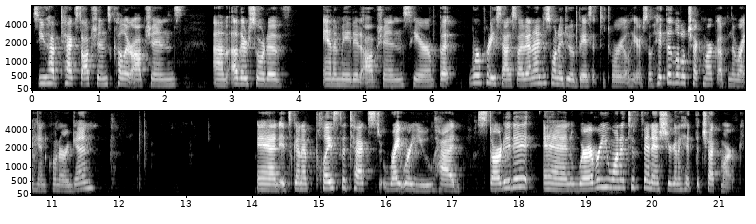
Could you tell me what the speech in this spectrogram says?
So you have text options, color options, um, other sort of animated options here, but we're pretty satisfied and I just want to do a basic tutorial here. So hit the little check mark up in the right hand corner again and it's going to place the text right where you had started it, and wherever you want it to finish, you're going to hit the check mark.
